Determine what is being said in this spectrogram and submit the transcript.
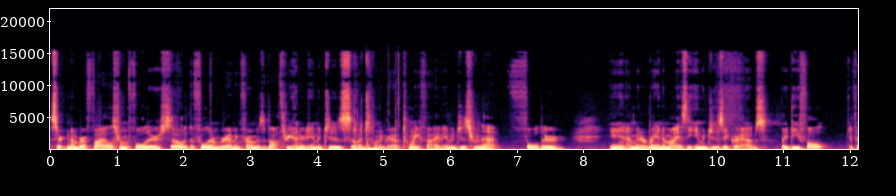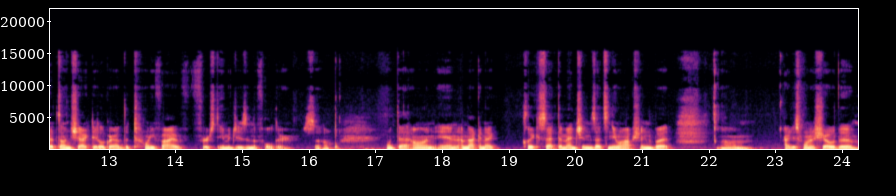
certain number of files from a folder. So the folder I'm grabbing from is about 300 images, so I just want to grab 25 images from that folder, and I'm going to randomize the images it grabs. By default, if that's unchecked, it'll grab the 25 first images in the folder. So I want that on, and I'm not going to click set dimensions, that's a new option, but um, I just want to show the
